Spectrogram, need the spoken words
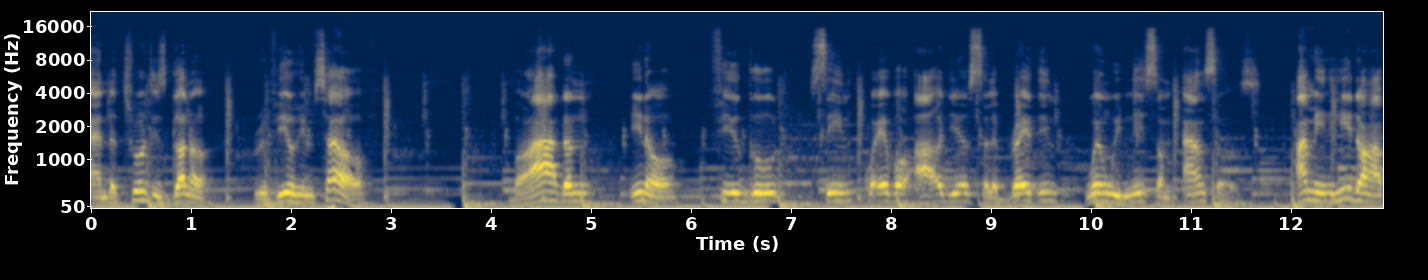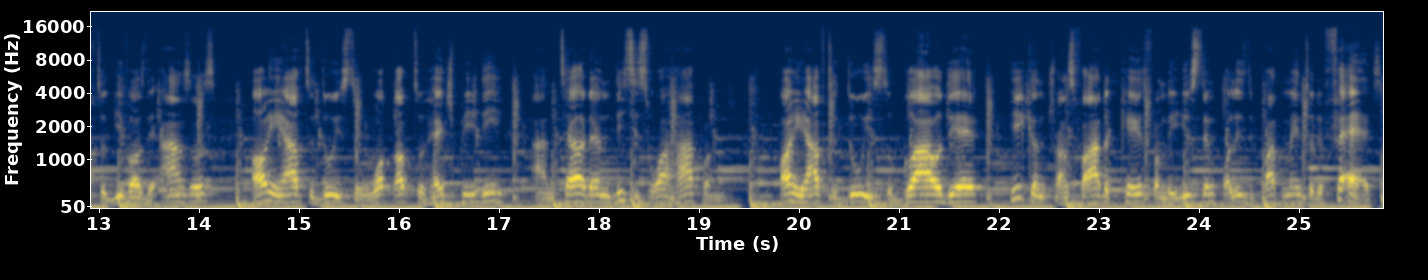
And the truth is gonna reveal himself. But I don't, you know, feel good seeing Quavo out here celebrating when we need some answers. I mean, he don't have to give us the answers. All he have to do is to walk up to HPD and tell them this is what happened. All he have to do is to go out there. He can transfer the case from the Houston Police Department to the feds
